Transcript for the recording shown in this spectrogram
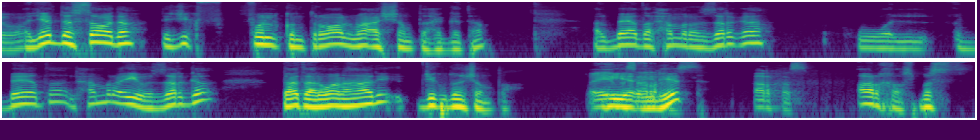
اليد السوداء تجيك full control مع الشنطة حقتها. البيضة الحمراء الزرقاء والبيضة الحمراء إيوه الزرقاء. ثلاث ألوان هذه تجيك بدون شنطة. اي هي بس؟ أرخص. أرخص. أرخص بس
